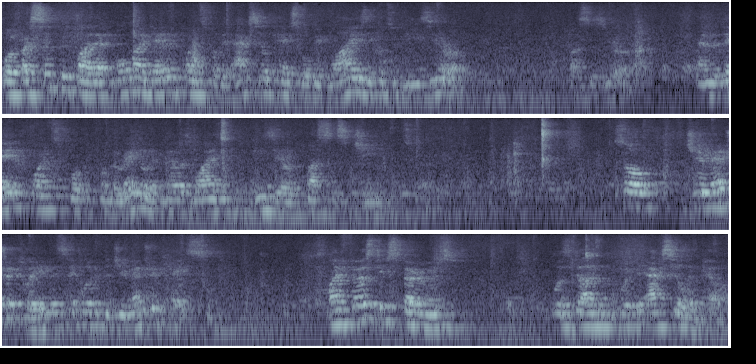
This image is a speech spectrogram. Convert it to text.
or if I simplify that, all my data points for the axial case will be y is equal to v0 plus a 0. And the data points for, from the radial impeller is y is equal to v0 plus this g. So geometrically, let's take a look at the geometric case. My first experiment was done with the axial impeller.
